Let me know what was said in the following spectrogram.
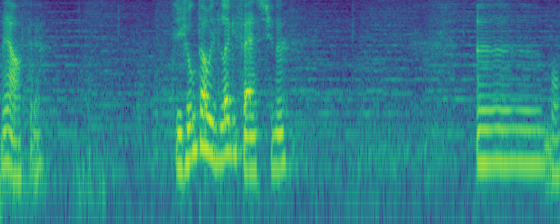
Né, Áustria? Se junta ao Slugfest, né? Bom.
